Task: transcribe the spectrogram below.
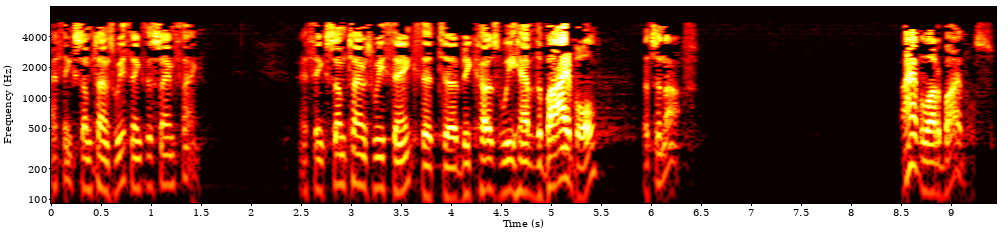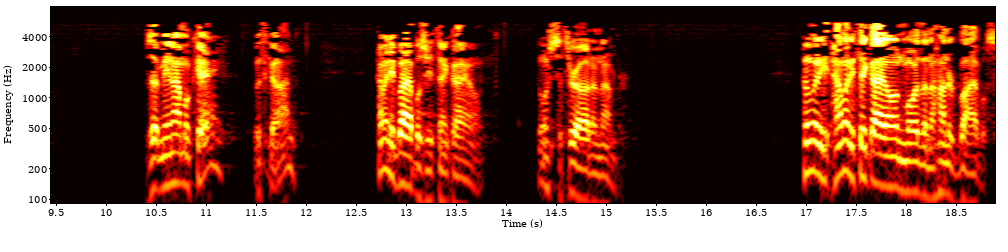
I think sometimes we think the same thing. I think sometimes we think that uh, because we have the Bible, that's enough. I have a lot of Bibles. Does that mean I'm okay with God? How many Bibles do you think I own? Who wants to throw out a number? How many, how many think I own more than a hundred Bibles?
